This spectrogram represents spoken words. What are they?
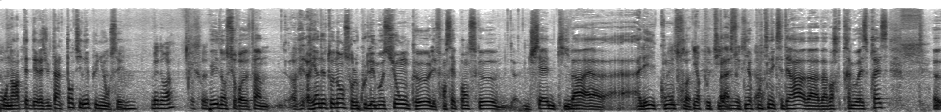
on aura peut-être des résultats un tantinet plus nuancé. Mhm. Benoît Oui, non, sur, euh, rien d'étonnant sur le coup de l'émotion que les Français pensent que une chaîne qui va mhm. euh, aller contre soutenir Poutine, soutenir etc. Poutine, etc., va, avoir très mauvaise presse. Euh,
